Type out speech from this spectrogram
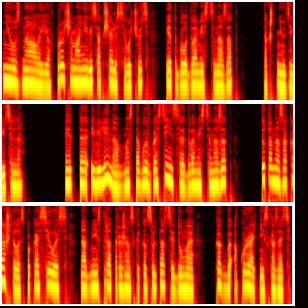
Не узнала ее. Впрочем, они ведь общались всего чуть, и это было два месяца назад так что неудивительно. «Это Эвелина, мы с тобой в гостинице два месяца назад». Тут она закашлялась, покосилась на администратора женской консультации, думая, как бы аккуратнее сказать.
